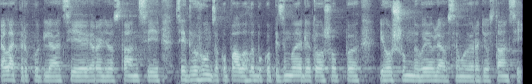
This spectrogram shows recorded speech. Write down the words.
електрику для цієї радіостанції. Цей двигун закопали глибоко під землею для того, щоб е, його шум не виявляв самої радіостанції.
